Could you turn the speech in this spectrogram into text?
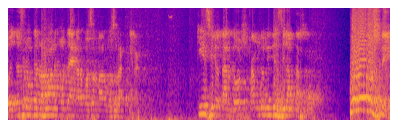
ওই দশরথের রহমানের মধ্যে এগারো বছর, বারো বছর আটকে রাখবে কি ছিল তার দোষ? আমি তো নিজে ছিলাম তার সাথে। কোন দোষ নেই।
